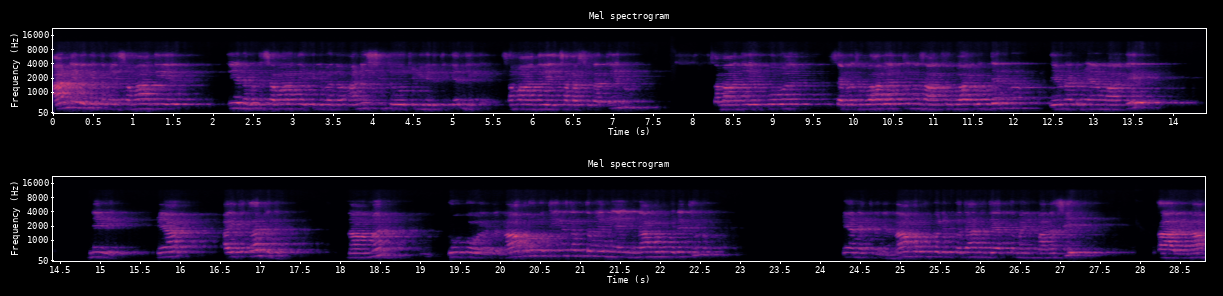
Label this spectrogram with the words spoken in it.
අනේ වගේ තමයි සමාධිය තියෙනකොට සමාධිය පිළිබඳව අනිශ්චිතෝච විහෙරිත කියන්නේ. සමාධිය සකස් වෙලා තියෙනවා. සමාධිය කොහොම සබ ස්වභාවයක් තියෙන සාංශ ස්වභාවයක් දෙන්නවා. ඒ වුණාට මෙයා මාගේ නෙවෙයි. මෙයා අයිති කාටද? නාම රූප වලට. නාම රූප තියෙනකම් තමයි මෙයා ඉන්නේ. නාම රූප නැති වුණොත් මෙයා නැති වෙනවා. නාම රූප වලින් ප්‍රධාන දෙයක් තමයි මනසි කාර්ය. නාම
